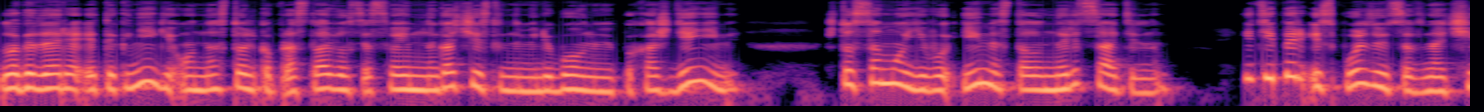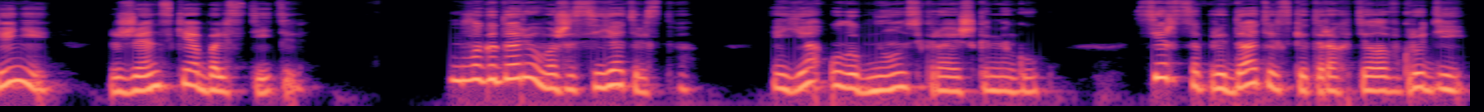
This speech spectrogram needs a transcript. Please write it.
Благодаря этой книге он настолько прославился своими многочисленными любовными похождениями, что само его имя стало нарицательным и теперь используется в значении «женский обольститель». «Благодарю ваше сиятельство», и я улыбнулась краешками губ. Сердце предательски тарахтело в груди,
